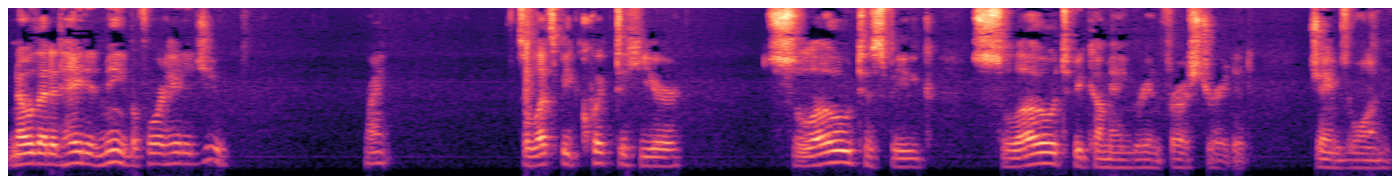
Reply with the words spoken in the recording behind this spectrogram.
know that it hated me before it hated you. Right? So let's be quick to hear, slow to speak, slow to become angry and frustrated. James 1.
